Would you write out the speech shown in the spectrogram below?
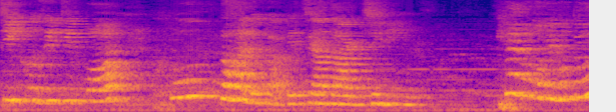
চিকোজিটি পর খুব ভালো কাপে চা দার্জিলিং কেন হবে হতো?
